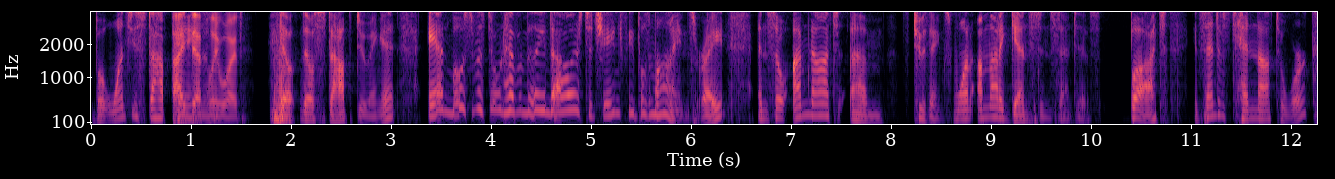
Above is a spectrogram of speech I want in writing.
But once you stop, I definitely them, would. they'll they'll stop doing it. And most of us don't have a million dollars to change people's minds, right? And so I'm not um, two things. One, I'm not against incentives, but incentives tend not to work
